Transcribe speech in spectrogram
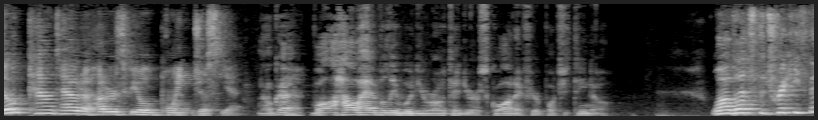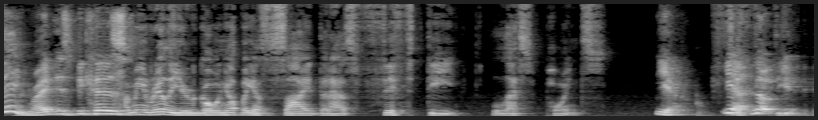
don't count out a Huddersfield point just yet. Okay. Well, how heavily would you rotate your squad if you're Pochettino? Well, that's the tricky thing, right? Is because I mean, really, you're going up against a side that has 50 less points. Yeah. 50. Yeah. No. You,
